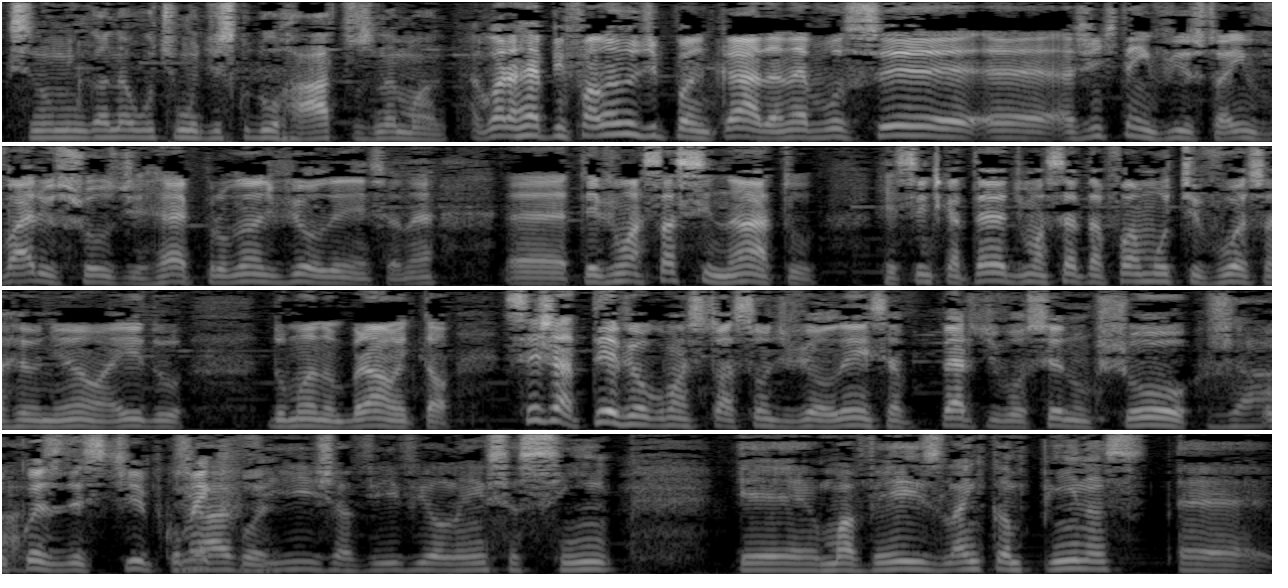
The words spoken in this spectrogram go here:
que se não me engano é o último disco do Ratos, né, mano? Agora, Rap, falando de pancada, né? Você. é, a gente tem visto aí em vários shows de rap problema de violência, né? É, teve um assassinato recente que até de uma certa forma motivou essa reunião aí do, do Mano Brown e tal. Você já teve alguma situação de violência perto de você num show? Já. Ou coisas desse tipo? Como já é que foi? vi, já vi violência sim. É, uma vez lá em Campinas, é,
